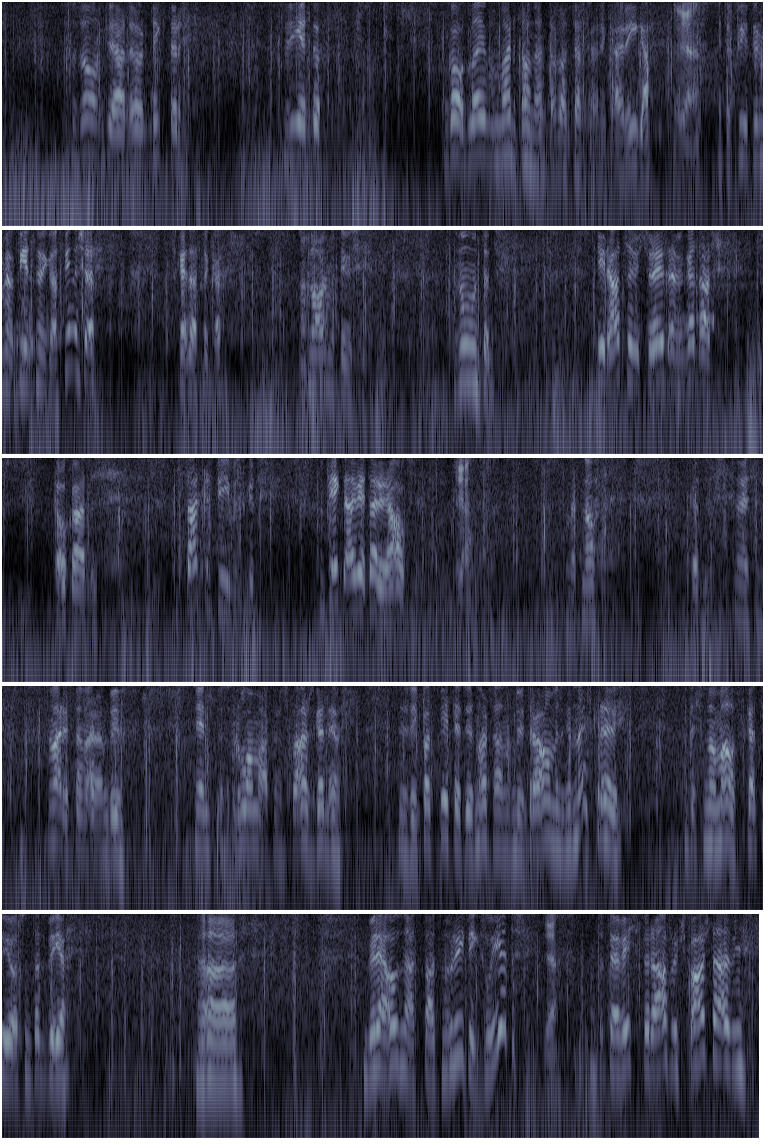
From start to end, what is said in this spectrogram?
uz olimpiādu var tikt ar vietu Gold Label maratonā, tāpat tāds kā arī kā Rīgā. Jā. Ja tu pie, pirmajā pieciniekā finišē, skaitās tā kā Aha. normatīvs. Nu, un tad ir atsevišķi reizēm gadās kaut kādas sakritības, kad nu, piektā vieta arī ir augsta. Jā. Bet, nu, kad, nezinu, nu, arī es, piemēram, biju vien Romā pirms pāris gadiem. Es biju pats pieteicies maratonā, man bija traumas, gan neskrēju. Bet es no malas skatījos, un tad bija, uh, bija reāli uznācis tāds, nu, rītīgs lietas. Jā. Un tad tie visi tur Āfrikas pārstāvi, viņi,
